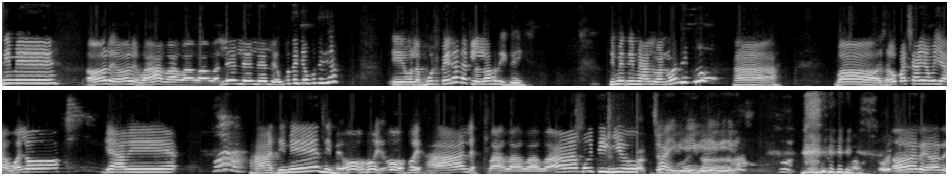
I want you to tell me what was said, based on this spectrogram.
ધીમે. અરે અરે વાહ વાહ વાહ વાહ વાહ. લે લે લે લે. ઉભું થઈ જા ઉભું થઈ જા. એ ઓલા બૂટ પહેર્યા ને એટલે લહરી ગઈ. ધીમે ધીમે હાલવાનું હો દીકરું. હા. બસ. હવે પાછા અહીંયા આવો. હલો. એ આવે. હા ધીમે ધીમે. ઓ હોય ઓ હોય. હાલ. વાહ વાહ વાહ વાહ. પહોંચી ગયું. જો આવી આવી આવી આવી. અરે અરે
